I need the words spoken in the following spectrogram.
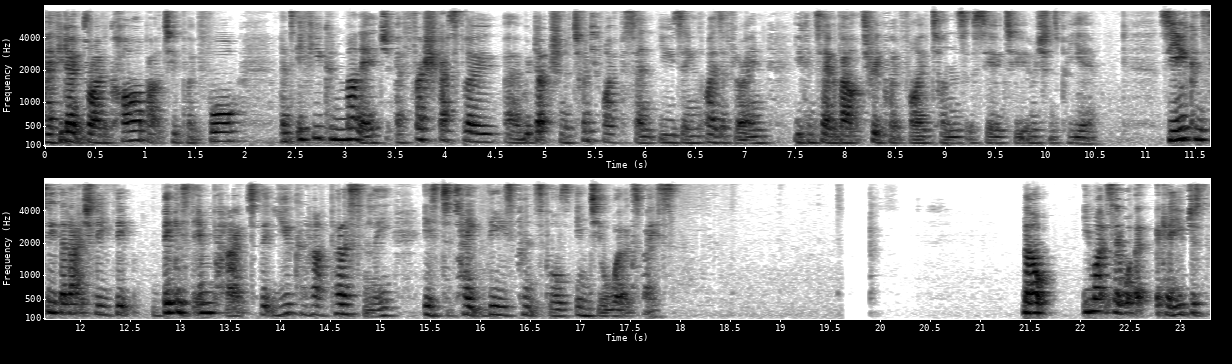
If you don't drive a car, about 2.4. And if you can manage a fresh gas flow uh, reduction of 25% using isoflurane, you can save about 3.5 tonnes of CO2 emissions per year. So you can see that actually the biggest impact that you can have personally is to take these principles into your workspace. Now, you might say, well, okay, you've just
